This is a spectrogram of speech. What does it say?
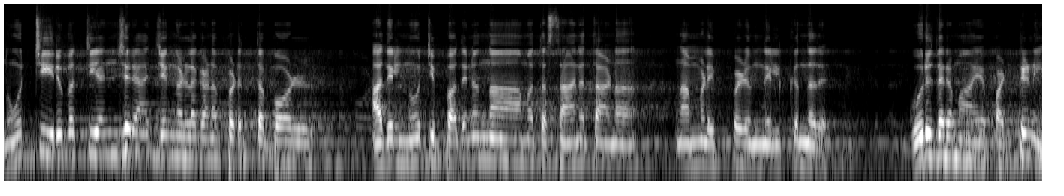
നൂറ്റി ഇരുപത്തിയഞ്ച് രാജ്യങ്ങളെ കണപ്പെടുത്തപ്പോൾ അതിൽ നൂറ്റി പതിനൊന്നാമത്തെ സ്ഥാനത്താണ് നമ്മളിപ്പോഴും നിൽക്കുന്നത്. ഗുരുതരമായ പട്ടിണി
